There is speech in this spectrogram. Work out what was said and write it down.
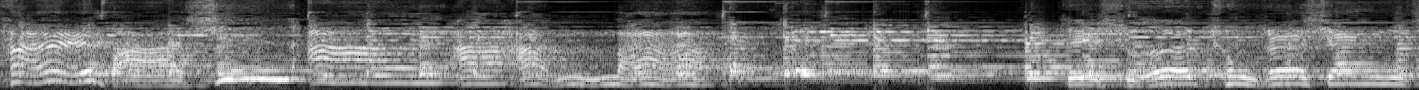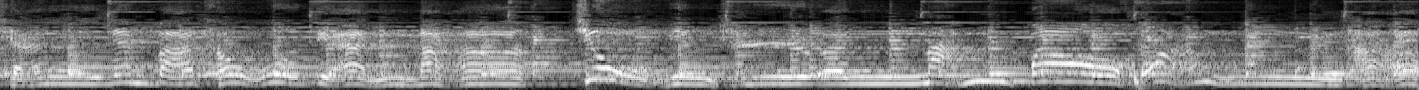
才把心安安呐、这蛇冲着向前，连把头点呐、救命之恩难报还啊！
